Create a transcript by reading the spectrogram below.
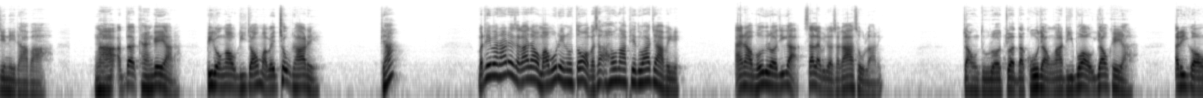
ချင်နေတာပါ။ငါအသက်ခံခဲ့ရတာပြီးတော့ငါ့ကိုဒီเจ้าမှာပဲချုပ်ထားတယ်။ ဗျာမထေမထားတဲ့စကားကြောင့်မောင်ဘိုးတင်တို့တော့ဗစားအဟောင်းသားဖြစ်သွားကြပြီလေ အဲနောက်ဘိုးသူတော်ကြီးကဆက်လက်ပြီးတော့စကားဆိုလာတယ်ကြောင်သူတော်ကြွက်တကိုးကြောင့်ငါဒီဘဝကိုရောက်ခဲ့ရတာအဲ့ဒီကောင်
